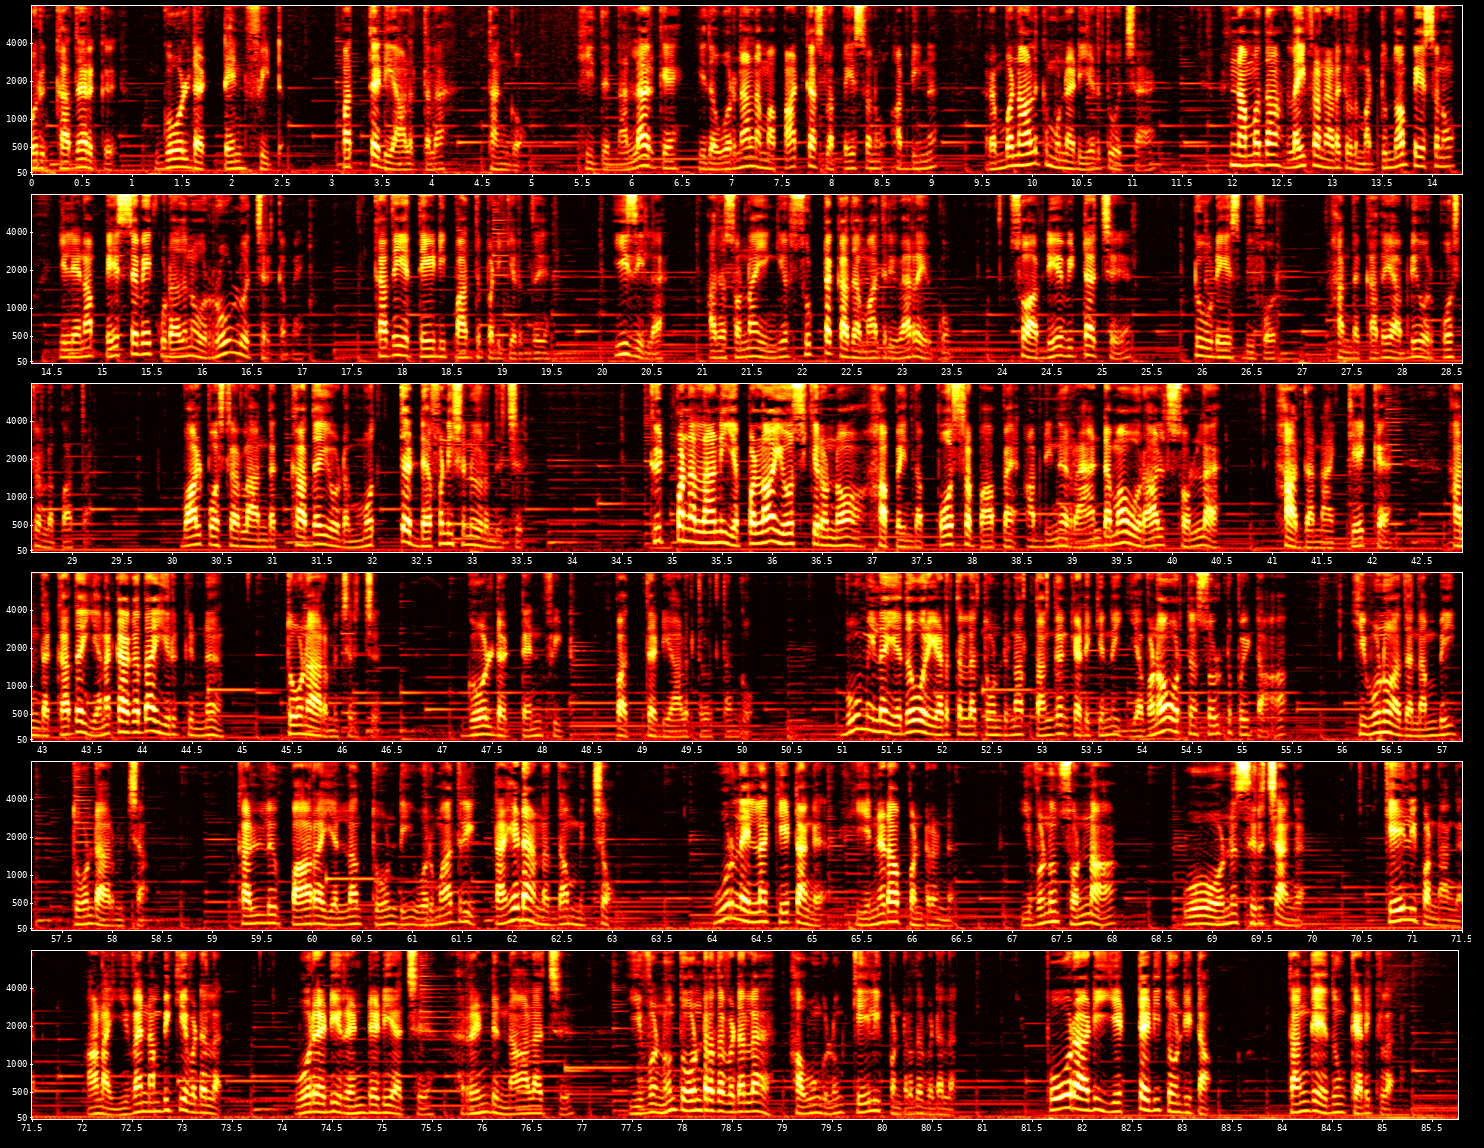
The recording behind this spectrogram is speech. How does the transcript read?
ஒரு கதை இருக்குது கோல்டு அட் டென் ஃபீட் பத்தடி ஆழத்தில் தங்கம். இது நல்லா இருக்கே. இதை ஒரு நாள் நம்ம பாட்காஸ்ட்டில் பேசணும் அப்படின்னு ரொம்ப நாளுக்கு முன்னாடி எடுத்து வச்சேன். நம்ம தான் லைஃப்பில் நடக்கிறது மட்டும்தான் பேசணும். இல்லைன்னா பேசவே கூடாதுன்னு ஒரு ரூல் வச்சுருக்கோமே. கதையை தேடி பார்த்து படிக்கிறது ஈஸியில் அதை சொன்னால் எங்கேயோ சுட்ட கதை மாதிரி வேற இருக்கும். ஸோ அப்படியே விட்டாச்சு டூ டேஸ் பிஃபோர் அந்த கதையை அப்படியே ஒரு போஸ்டரில் பார்த்தேன். வால் போஸ்டரில் அந்த கதையோட மொத்த டெஃபனிஷனும் இருந்துச்சு. குவிட் பண்ணலான்னு எப்பெல்லாம் யோசிக்கிறனோ அப்போ இந்த போஸ்டரை பார்ப்பேன் அப்படின்னு ரேண்டமாக ஒரு ஆள் சொல்ல அதை நான் கேட்க அந்த கதை எனக்காக தான் இருக்குன்னு தோண ஆரம்பிச்சிருச்சு. கோல்டு டென் ஃபீட் பத்தடி ஆழத்தில் தங்கம். பூமியில் ஏதோ ஒரு இடத்துல தோண்டுனா தங்கம் கிடைக்குன்னு எவனோ ஒருத்தன் சொல்லிட்டு போயிட்டான். இவனும் அதை நம்பி தோண்ட ஆரம்பித்தான் கல் பாறை எல்லாம் தோண்டி ஒரு மாதிரி டயர்டானது தான் மிச்சம். ஊரில் எல்லாம் கேட்டாங்க என்னடா பண்ணுறன்னு இவனும் சொன்னா ஓன்னு சிரிச்சாங்க. கேலி பண்ணாங்க. ஆனால் இவன் நம்பிக்கையை விடலை. ஒரு அடி ரெண்டு அடி ஆச்சு. ரெண்டு நாளாச்சு. இவனும் தோன்றதை விடலை. அவங்களும் கேலி பண்ணுறதை விடலை. போராடி எட்டு அடி தோண்டிட்டான். தங்கம் எதுவும் கிடைக்கல.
